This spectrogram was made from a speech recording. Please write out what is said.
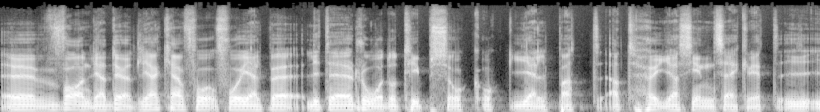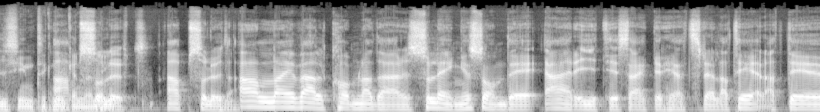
eh, vanliga dödliga kan få, få hjälp, lite råd och tips och, och hjälp att, att höja sin säkerhet i, i sin teknik. Absolut, absolut. Alla är välkomna där så länge som det är it-säkerhetsrelaterat. Det,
